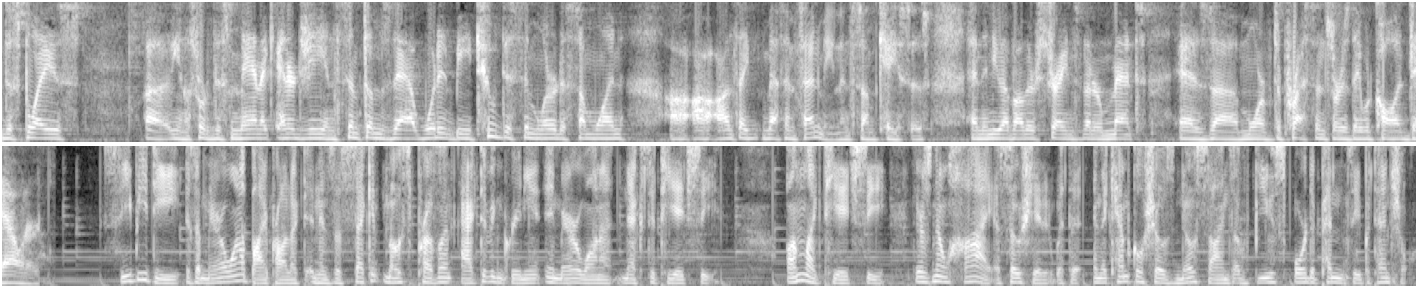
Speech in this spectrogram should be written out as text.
displays. Uh, you know, sort of this manic energy and symptoms that wouldn't be too dissimilar to someone uh, uh on, say, methamphetamine in some cases. And then you have other strains that are meant as uh, more of depressants, or as they would call it, downer. CBD is a marijuana byproduct and is the second most prevalent active ingredient in marijuana next to THC. Unlike THC, there's no high associated with it, and the chemical shows no signs of abuse or dependency potential.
